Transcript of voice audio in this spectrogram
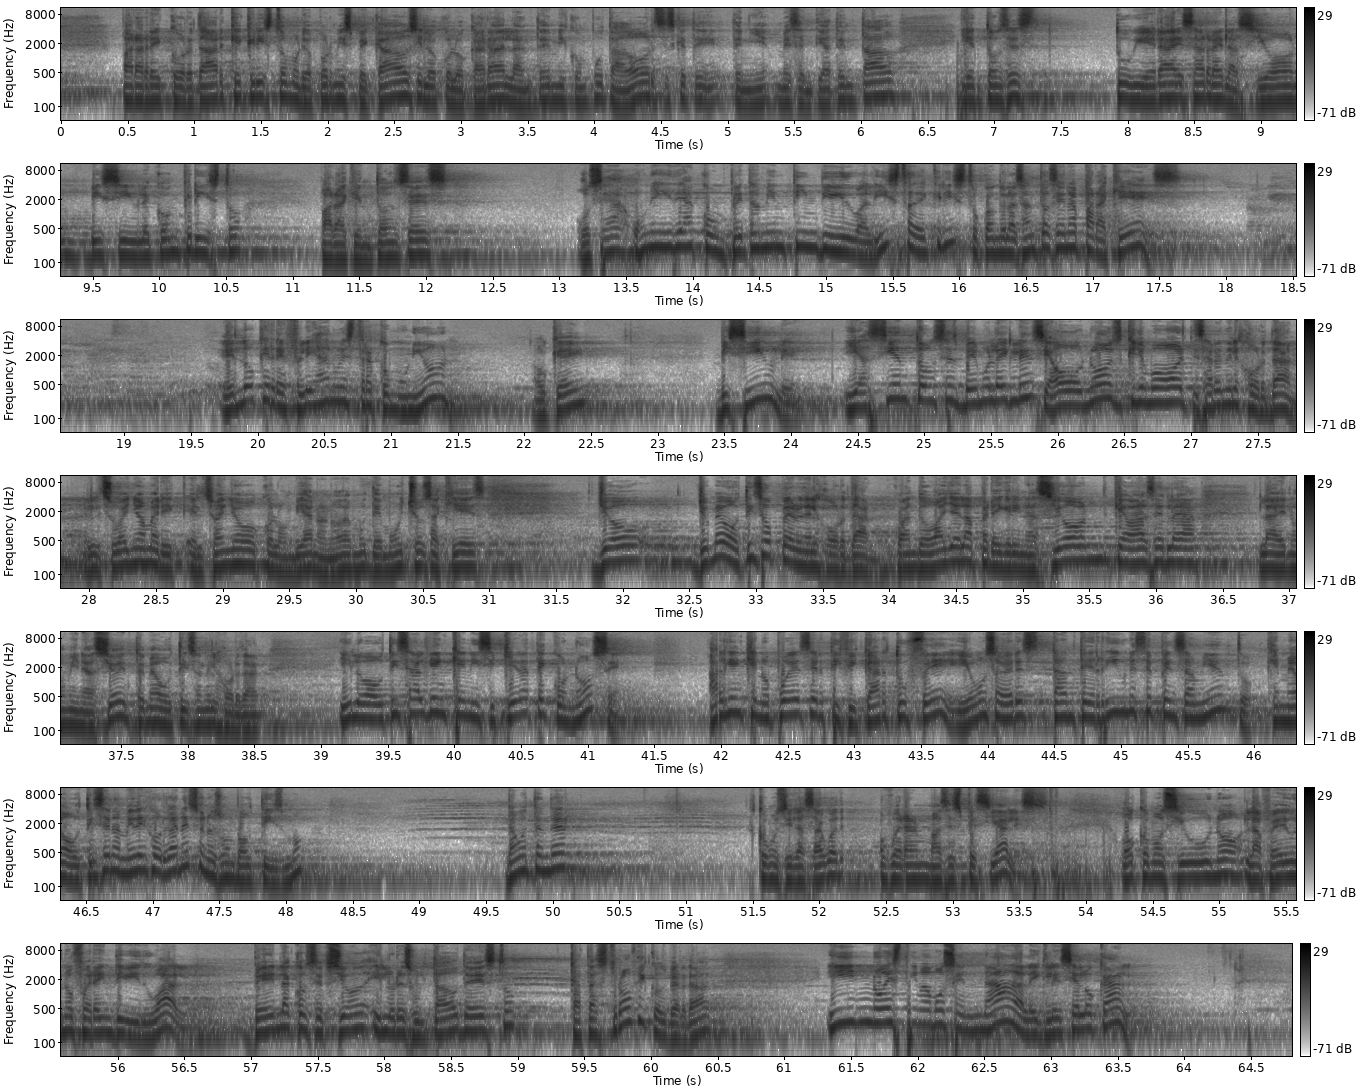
para recordar que Cristo murió por mis pecados y lo colocara delante de mi computador, si es que me sentía tentado, y entonces tuviera esa relación visible con Cristo para que entonces O sea, una idea completamente individualista de Cristo, cuando la Santa Cena, ¿para qué es? Es lo que refleja nuestra comunión, ¿ok? Visible. Y así entonces vemos la iglesia. Oh, no, es que yo me voy a bautizar en el Jordán. El sueño, el sueño colombiano, ¿no? De muchos aquí es, yo, yo me bautizo, pero en el Jordán. Cuando vaya la peregrinación, que va a ser la, la denominación, entonces me bautizo en el Jordán. Y lo bautiza alguien que ni siquiera te conoce. Alguien que no puede certificar tu fe. Y vamos a ver, es tan terrible ese pensamiento. Que me bauticen a mí de Jordán, eso no es un bautismo. ¿Vamos a entender? Como si las aguas fueran más especiales. O como si uno, la fe de uno fuera individual. ¿Ven la concepción y los resultados de esto? Catastróficos, ¿verdad? Y no estimamos en nada la iglesia local.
